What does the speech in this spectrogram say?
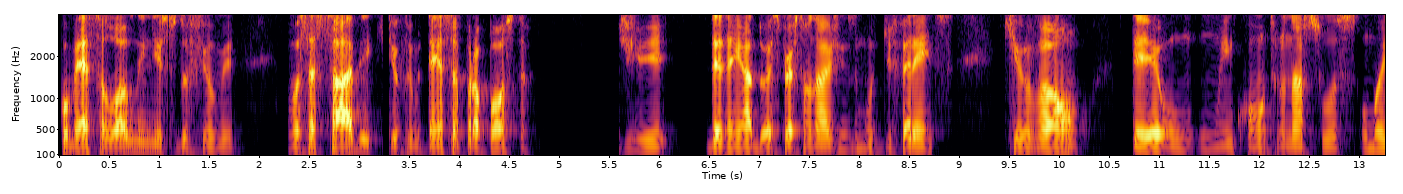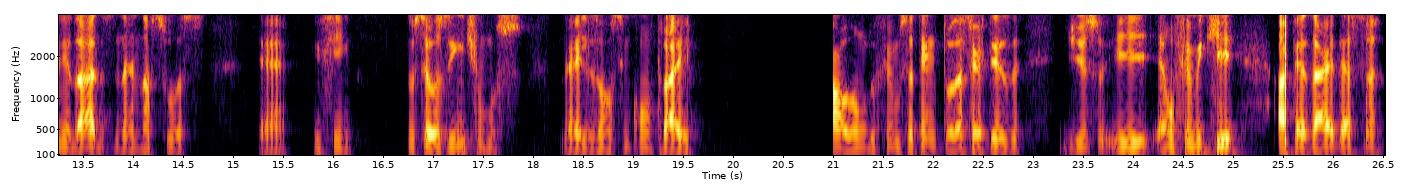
começa logo no início do filme. Você sabe que o filme tem essa proposta de desenhar dois personagens muito diferentes que vão ter um, um encontro nas suas humanidades, né? Nas suas, é, enfim, nos seus íntimos, né? Eles vão se encontrar aí ao longo do filme. Você tem toda a certeza disso. E é um filme que, apesar dessa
